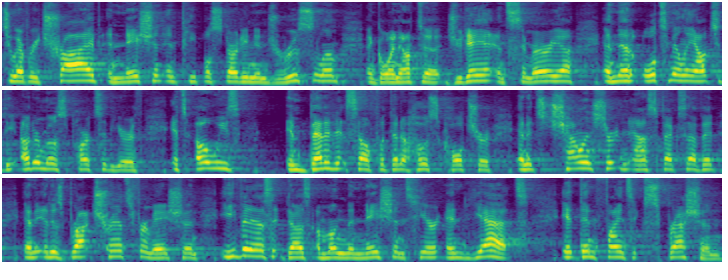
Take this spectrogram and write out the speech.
to every tribe and nation and people, starting in Jerusalem and going out to Judea and Samaria, and then ultimately out to the uttermost parts of the earth, it's always embedded itself within a host culture and it's challenged certain aspects of it and it has brought transformation, even as it does among the nations here. And yet, it then finds expression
